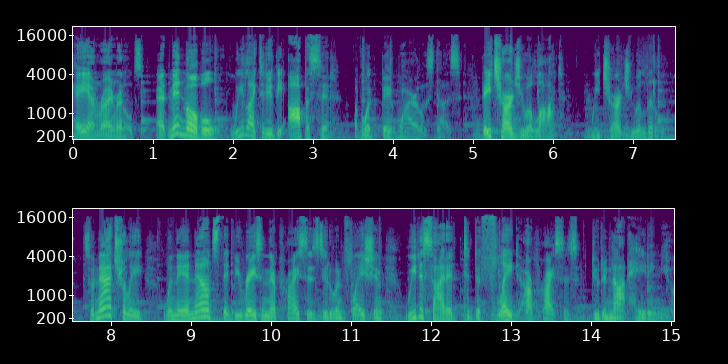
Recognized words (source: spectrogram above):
Hey, I'm Ryan Reynolds. At Mint Mobile, we like to do the opposite of what Big Wireless does. They charge you a lot, we charge you a little. So naturally, when they announced they'd be raising their prices due to inflation, we decided to deflate our prices due to not hating you.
